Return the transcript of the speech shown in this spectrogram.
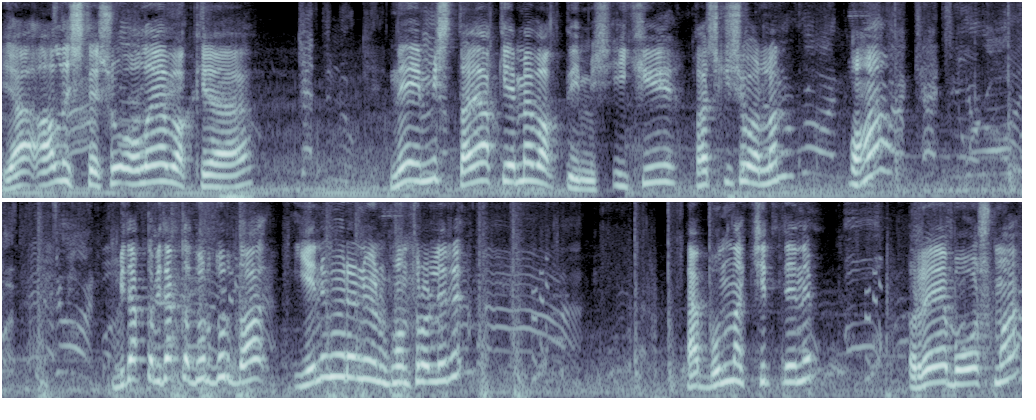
Ya al işte şu olaya bak ya. Neymiş? Dayak yeme vaktiymiş. İki. Kaç kişi var lan? Aha. Bir dakika bir dakika dur dur. Daha yeni öğreniyorum kontrolleri. Ha bununla kilitlenip R boğuşma.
